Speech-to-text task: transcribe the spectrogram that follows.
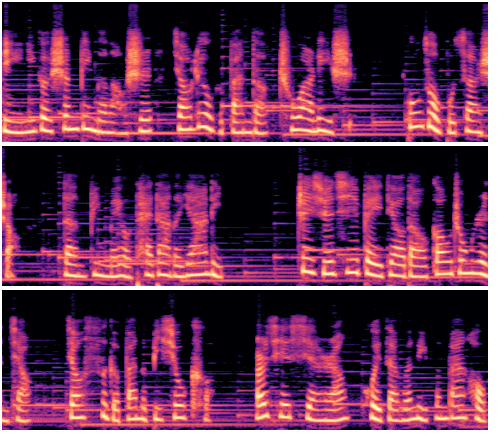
顶一个生病的老师教六个班的初二历史，工作不算少，但并没有太大的压力。这学期被调到高中任教，教四个班的必修课，而且显然会在文理分班后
